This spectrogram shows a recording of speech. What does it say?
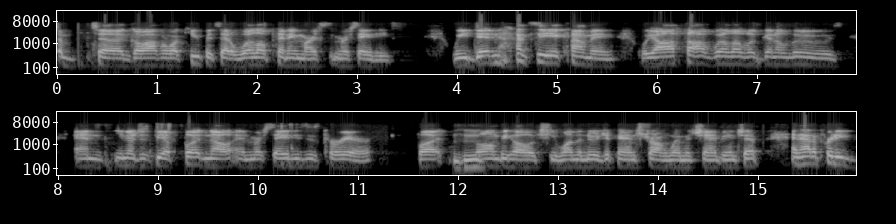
to to go off of what Cupid said, Willow pinning Mer- Mercedes. We did not see it coming. We all thought Willow was gonna lose, and you know just be a footnote in Mercedes' career. But Mhm. lo and behold, she won the New Japan Strong Women's Championship and had a pretty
